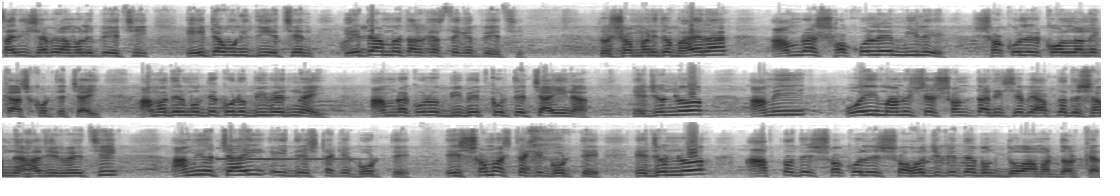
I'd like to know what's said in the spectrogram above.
সাইদি সাহেবের আমলে পেয়েছি, এইটা উনি দিয়েছেন, এটা আমরা তার কাছ থেকে পেয়েছি। তো সম্মানিত ভাইরা আমরা সকলে মিলে সকলের কল্যাণে কাজ করতে চাই। আমাদের মধ্যে কোনো বিভেদ নাই। আমরা কোনো বিভেদ করতে চাই না। এজন্য আমি ওই মানুষের সন্তান হিসেবে আপনাদের সামনে হাজির হয়েছি। আমিও চাই এই দেশটাকে গড়তে, এই সমাজটাকে গড়তে। এজন্য আপনাদের সকলের সহযোগিতা এবং দোয়া আমার দরকার।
